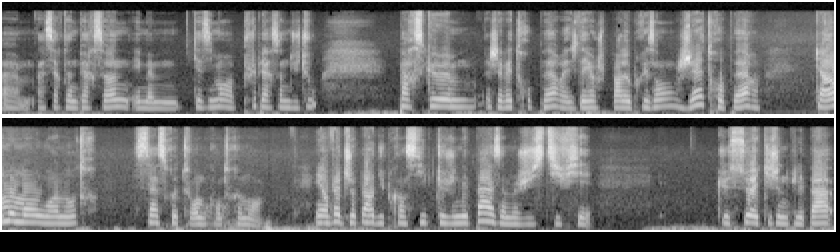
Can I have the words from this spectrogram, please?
euh, à certaines personnes et même quasiment à plus personne du tout parce que j'avais trop peur et d'ailleurs je parlais au présent, j'ai trop peur qu'à un moment ou un autre ça se retourne contre moi. Et en fait, je pars du principe que je n'ai pas à me justifier. Que ceux à qui je ne plais pas,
